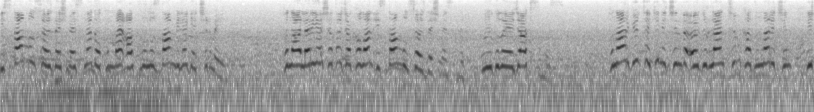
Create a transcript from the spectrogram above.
İstanbul Sözleşmesi'ne dokunmayı aklınızdan bile geçirmeyin. Pınarları yaşatacak olan İstanbul Sözleşmesi'dir. Uygulayacaksınız. Pınar Gültekin için ve öldürülen tüm kadınlar için hiç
